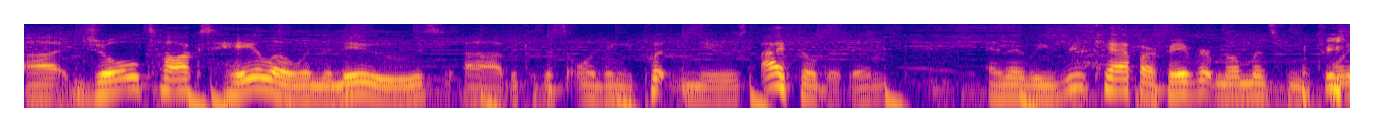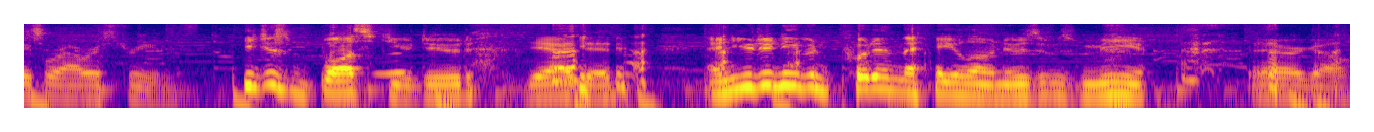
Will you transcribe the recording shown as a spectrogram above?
Uh, Joel talks Halo in the news uh, because that's the only thing he put in the news. I filled it in, and then we recap our favorite moments from the 24-hour streams. He just bust you, dude. Yeah, I did. And you didn't even put in the Halo news. It was me. There we go.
